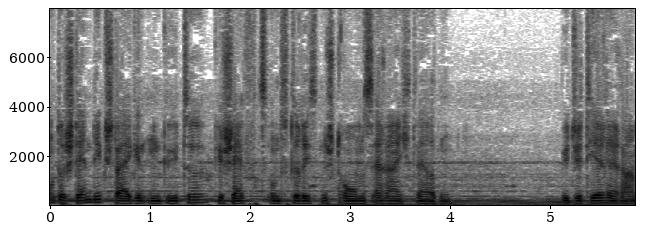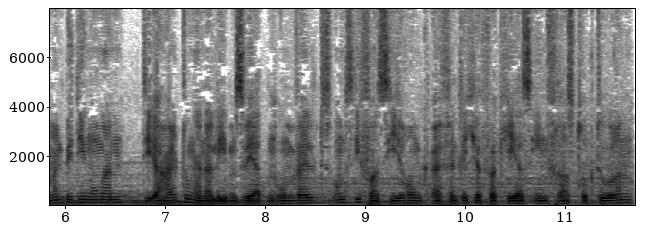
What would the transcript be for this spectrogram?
unter ständig steigenden Güter Geschäfts und Touristenstroms erreicht werden. Budgetäre Rahmenbedingungen, die Erhaltung einer lebenswerten Umwelt und die Forcierung öffentlicher Verkehrsinfrastrukturen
